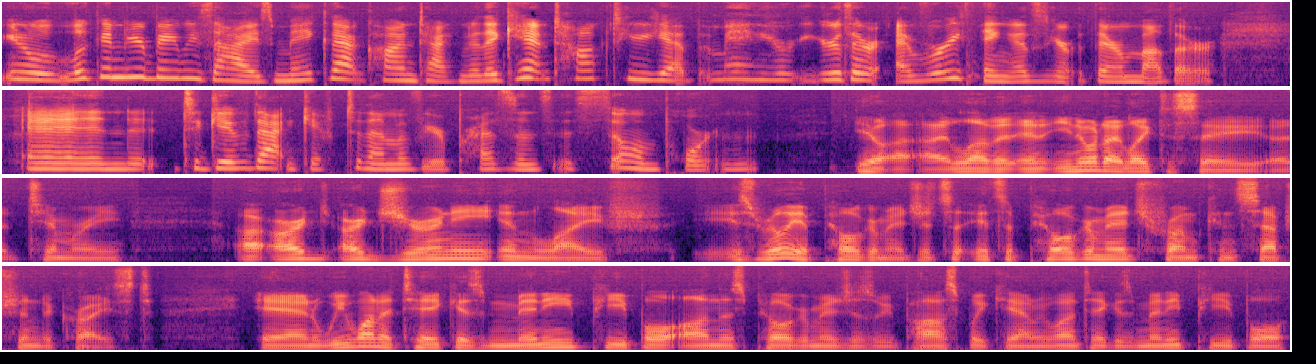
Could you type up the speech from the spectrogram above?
you know, look into your baby's eyes, make that contact. You know, they can't talk to you yet, but man, you're, you're their everything as your, their mother. And to give that gift to them of your presence is so important. You know, I, I love it. And you know what I like to say, uh, Timmerie? Our, our, our journey in life is really a pilgrimage. It's a, it's a pilgrimage from conception to Christ. And we want to take as many people on this pilgrimage as we possibly can. We want to take as many people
